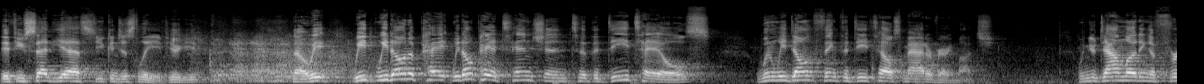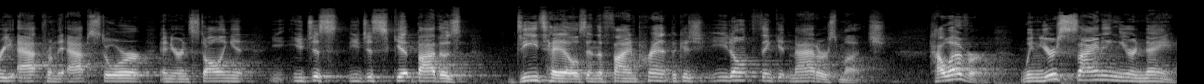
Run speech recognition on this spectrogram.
If you said yes, you can just leave. You, no, we, we, we, don't pay, we don't pay attention to the details when we don't think the details matter very much. When you're downloading a free app from the App Store and you're installing it, you just, you just skip by those details and the fine print because you don't think it matters much. However, when you're signing your name,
